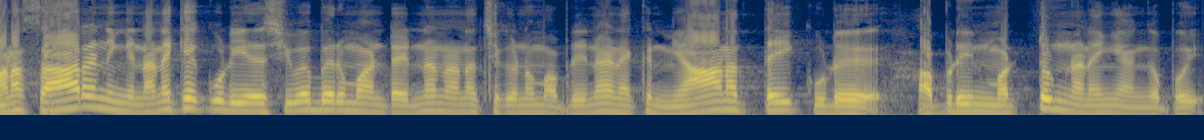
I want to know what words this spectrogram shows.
மனசார நீங்கள் நினைக்கக்கூடிய சிவபெருமான்கிட்ட என்ன நினச்சிக்கணும் அப்படின்னா எனக்கு ஞானத்தை கொடு அப்படின்னு மட்டும் நினைங்க அங்கே போய்.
